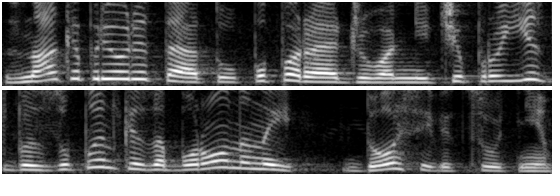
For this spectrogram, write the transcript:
Знаки пріоритету, попереджувальні чи проїзд без зупинки заборонений досі відсутні.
